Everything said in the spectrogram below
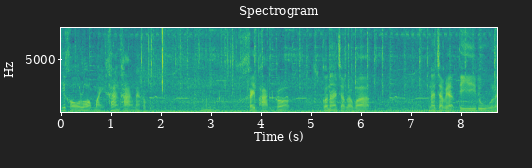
ที่เขาลอกใหม่ข้างทางนะครับ มันใครผ่านก็ก็น่าจะแบบว่า น่าจะแวะตีดูอะไร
